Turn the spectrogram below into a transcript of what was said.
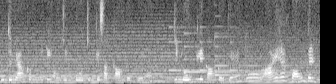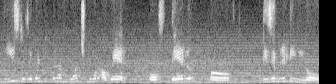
जो दिव्यांग कम्युनिटी हम जिनको, जिनके साथ काम करते हैं, जिन लोगों के लिए काम करते हैं तो I have found that these disabled people are much more aware of their uh, disability law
